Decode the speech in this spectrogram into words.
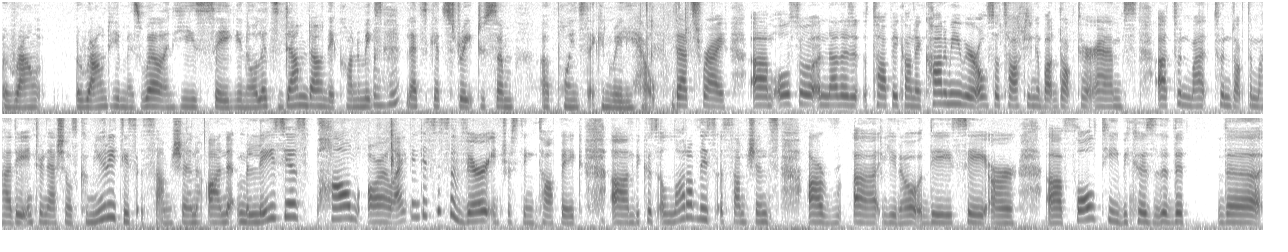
around around him as well and he's saying you know let's dumb down the economics. Mm -hmm. let's get straight to some uh, points that can really help. That's right. Um, also another topic on economy we're also talking about dr M's uh, Tun, Ma Tun Dr Mahathir International's community's assumption on Malaysia's palm oil. I think this is a very interesting topic um, because a lot of these assumptions are uh, you know they say are uh, faulty because the, the the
